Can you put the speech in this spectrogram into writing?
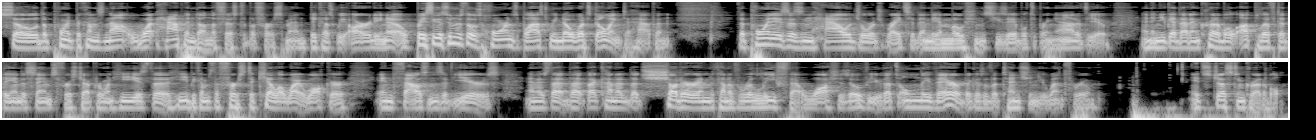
So the point becomes not what happened on the Fist of the First Men, because we already know. Basically, as soon as those horns blast, we know what's going to happen. The point is, is in how George writes it and the emotions he's able to bring out of you, and then you get that incredible uplift at the end of Sam's first chapter when he is the he becomes the first to kill a White Walker in thousands of years, and there's that that that kind of that shudder and kind of relief that washes over you. That's only there because of the tension you went through. It's just incredible.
